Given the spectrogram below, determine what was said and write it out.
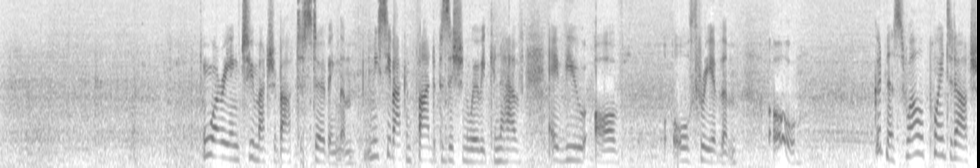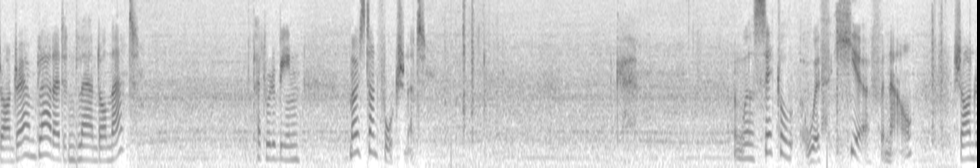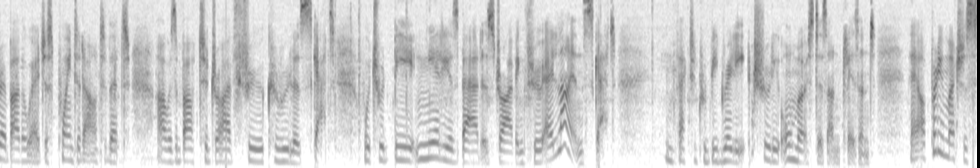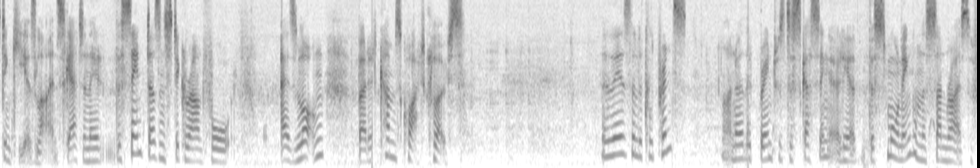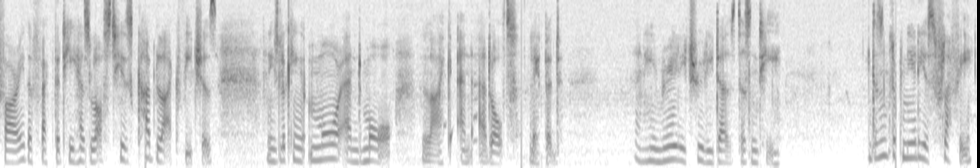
worrying too much about disturbing them. Let me see if I can find a position where we can have a view of all three of them. Oh, goodness, well pointed out, Chandra. I'm glad I didn't land on that. That would have been most unfortunate. And we'll settle with here for now. Chandra, by the way, just pointed out that I was about to drive through Karula's scat, which would be nearly as bad as driving through a lion's scat. In fact, it would be really, truly almost as unpleasant. They are pretty much as stinky as lion scat, and they, the scent doesn't stick around for as long, but it comes quite close. There's the little prince. I know that Brent was discussing earlier this morning on the sunrise safari the fact that he has lost his cub like features and he's looking more and more like an adult leopard. And he really truly does, doesn't he? He doesn't look nearly as fluffy.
